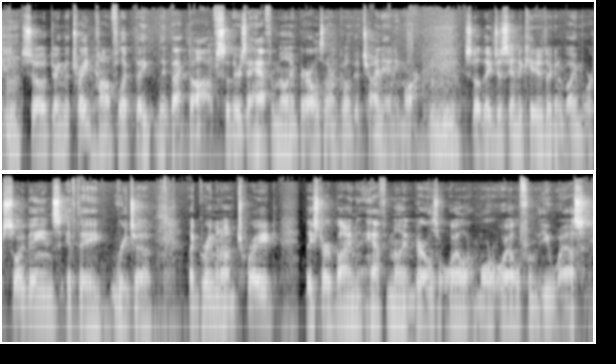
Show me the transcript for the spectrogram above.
Mm. So during the trade conflict, they, they backed off. So there's a half a million barrels that aren't going to China anymore. Mm-hmm. So they just indicated they're going to buy more soybeans. If they reach a agreement on trade, they start buying half a million barrels of oil or more oil from the U.S.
